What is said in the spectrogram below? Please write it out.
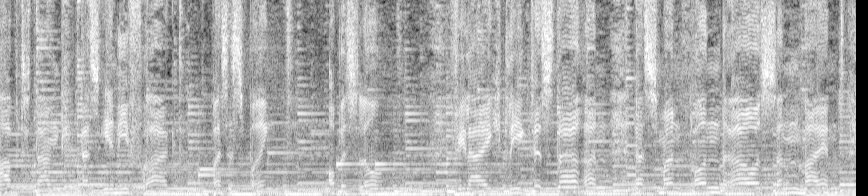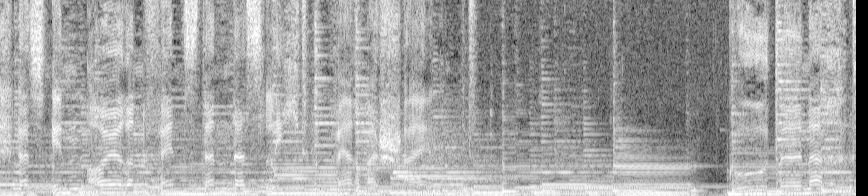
habt Dank, dass ihr nie fragt, was es bringt, ob es lohnt. Vielleicht liegt es daran, dass man von draußen meint, dass in euren Fenstern das Licht wärmer scheint. Gute Nacht,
